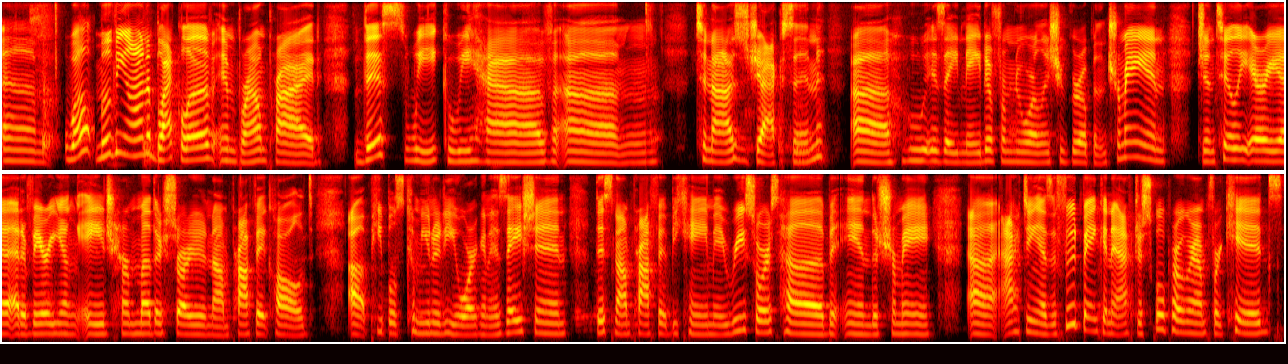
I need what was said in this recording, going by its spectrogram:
Um, well, moving on to Black Love and Brown Pride. This week we have um Tenaj Jackson, uh, who is a native from New Orleans. She grew up in the Treme Gentilly area at a very young age. Her mother started a nonprofit called uh, People's Community Organization. This nonprofit became a resource hub in the Treme, uh, acting as a food bank and after school program for kids,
